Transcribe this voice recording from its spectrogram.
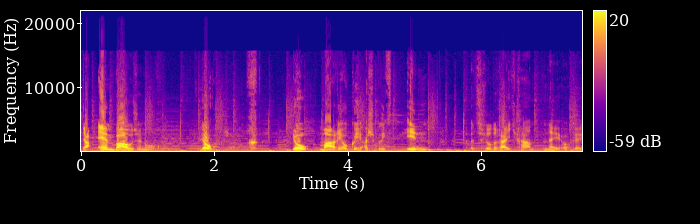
Ja, en Bowser nog. Yo, yo, Mario, kun je alsjeblieft in het schilderijtje gaan? Nee, oké,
